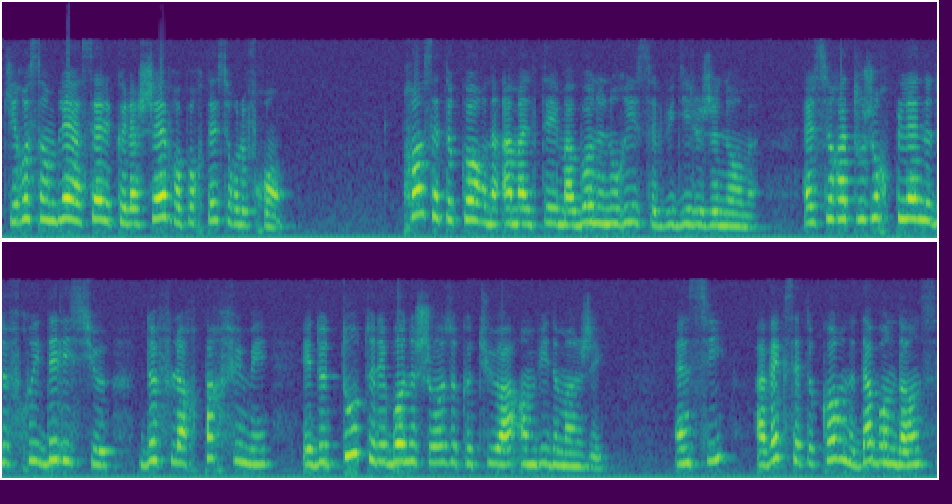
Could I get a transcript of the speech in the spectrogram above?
qui ressemblait à celle que la chèvre portait sur le front prends cette corne amalthée ma bonne nourrice lui dit le jeune homme. Elle sera toujours pleine de fruits délicieux de fleurs parfumées et de toutes les bonnes choses que tu as envie de manger. Ainsi avec cette corne d'abondance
